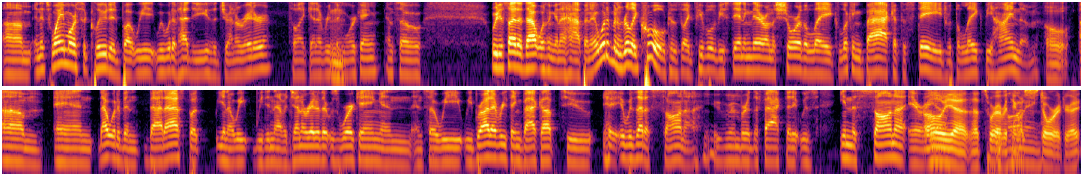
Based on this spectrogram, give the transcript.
um, and it's way more secluded. But we we would have had to use a generator to like get everything Mm. working, and so we decided that wasn't going to happen. It would have been really cool because like people would be standing there on the shore of the lake, looking back at the stage with the lake behind them, Oh, um, and that would have been badass. But you know, we, we didn't have a generator that was working, and and so we we brought everything back up to. It was at a sauna. You remember the fact that it was in the sauna area. oh yeah, that's where everything was stored, right?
